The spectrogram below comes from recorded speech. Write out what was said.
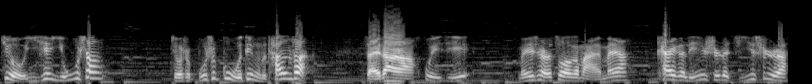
就有一些游商，就是不是固定的摊贩，在这儿啊汇集，没事做个买卖呀，开个临时的集市啊。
